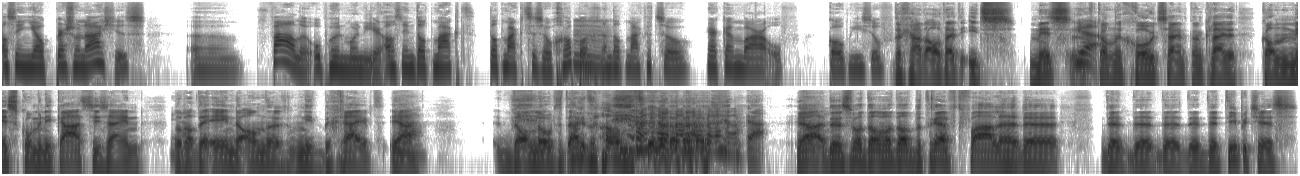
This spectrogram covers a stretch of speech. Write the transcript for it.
Als in jouw personages eh, falen op hun manier. Als in dat maakt, dat maakt ze zo grappig Mm. en dat maakt het zo herkenbaar of komisch. Of... Er gaat altijd iets mis. Ja. Het kan groot zijn, het kan klein zijn. Het kan miscommunicatie zijn. Doordat de een de ander niet begrijpt. Ja, dan loopt het uit de hand. Ja. ja, dus wat dat, wat dat betreft falen de, de, de, de, de, de typetjes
